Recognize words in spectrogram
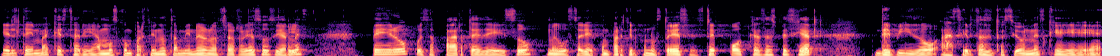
el tema que estaríamos compartiendo también en nuestras redes sociales. Pero pues aparte de eso, me gustaría compartir con ustedes este podcast especial debido a ciertas situaciones que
